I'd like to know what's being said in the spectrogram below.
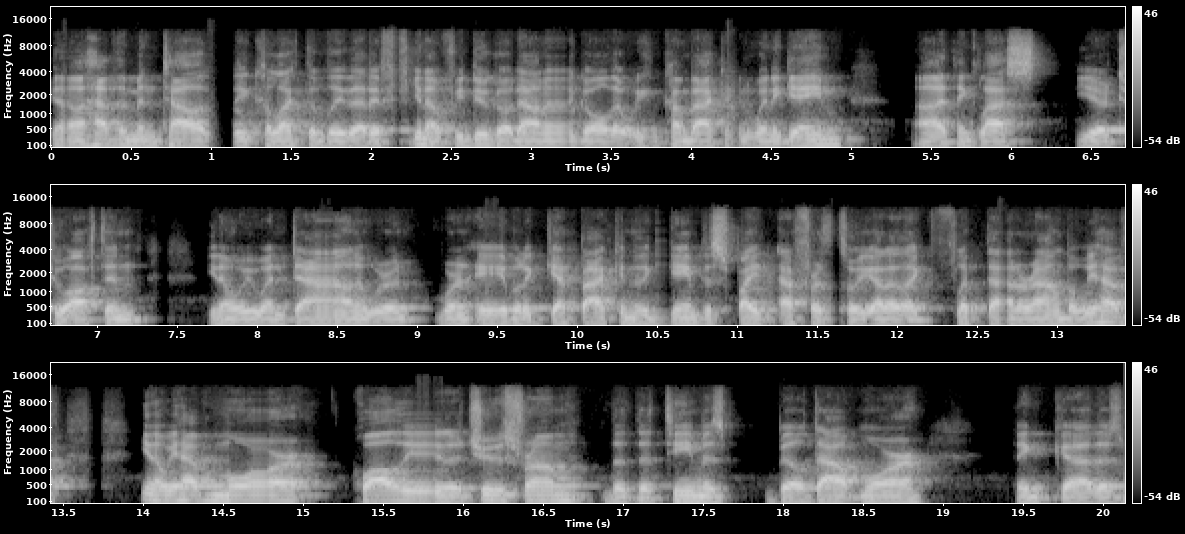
you know have the mentality collectively that if you know if we do go down in a goal that we can come back and win a game. Uh, I think last year too often you know we went down and we weren't weren't able to get back into the game despite efforts so we got to like flip that around but we have you know, we have more quality to choose from. The the team is built out more. I think uh, there's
